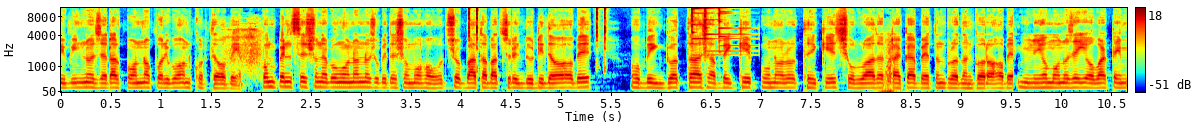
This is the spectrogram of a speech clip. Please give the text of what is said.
বিভিন্ন জেলার পণ্য পরিবহন করতে হবে। কম্পেনসেশন এবং অন্যান্য সুবিধাসমূহ উৎসব, ভাতা, বাৎসরিক দুটি দেওয়া হবে। অভিজ্ঞতা সাপেক্ষে পনেরো থেকে ষোলো হাজার টাকা বেতন প্রদান করা হবে। নিয়ম অনুযায়ী ওভারটাইম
